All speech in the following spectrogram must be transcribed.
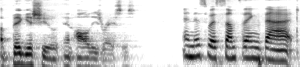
a big issue in all of these races. And this was something that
